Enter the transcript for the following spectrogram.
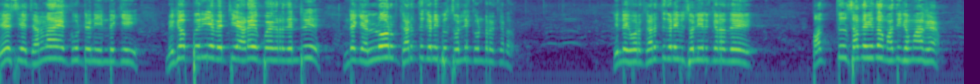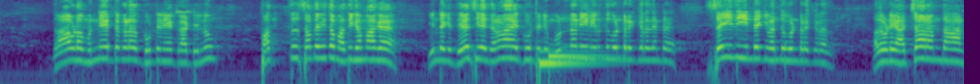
தேசிய ஜனநாயக கூட்டணி இன்றைக்கு மிகப்பெரிய வெற்றி அடையப் போகிறது என்று இன்றைக்கு எல்லோரும் கருத்து கணிப்பு சொல்லிக் கொண்டிருக்கிறது இன்றைக்கு ஒரு கருத்து கணிப்பு சொல்லியிருக்கிறது. பத்து சதவீதம் அதிகமாக திராவிட முன்னேற்ற கழக கூட்டணியை காட்டிலும் பத்து சதவீதம் அதிகமாக இன்றைக்கு தேசிய ஜனநாயக கூட்டணி முன்னணியில் இருந்து கொண்டிருக்கிறது என்ற செய்தி இன்றைக்கு வந்து கொண்டிருக்கிறது. அதனுடைய அச்சாரம் தான்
